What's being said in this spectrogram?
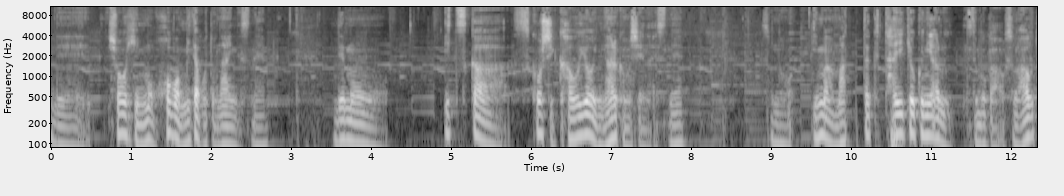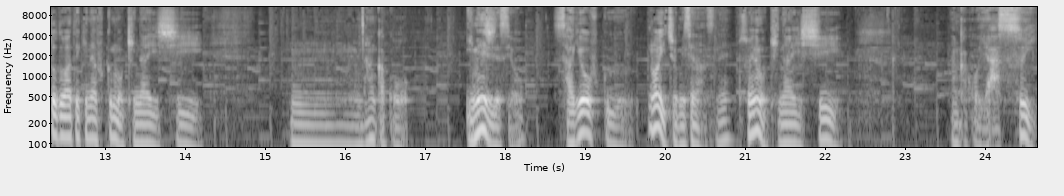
で商品もほぼ見たことないんですねでもいつか少し買うようになるかもしれないですねその今全く対極にある僕はそのアウトドア的な服も着ないしうーんなんかこうイメージですよ。作業服の一応店なんですね。そういうのも着ないしなんかこう安い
